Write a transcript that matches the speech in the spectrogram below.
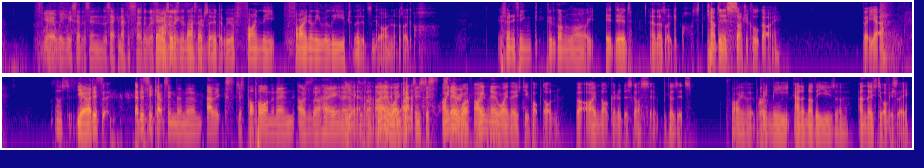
Yeah, we, we said this in the second episode that we're Yeah, we said this in the last there's- episode that we were finally, finally relieved that it's gone. I was like, oh. if anything could have gone right, it did. And I was like, oh, Captain is such a cool guy. But yeah. What else Yeah, I did. s- I did see Captain and um, Alex just pop on, and then I was just like, "Hey," and then Alex was Yeah, like, I know why- then I know- Captain's just. I know staring what off in the I know why those two popped on, but I'm not going to discuss it because it's private between me and another user, and those two obviously.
